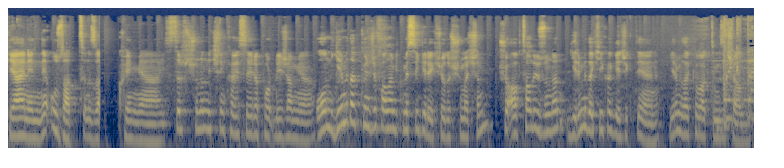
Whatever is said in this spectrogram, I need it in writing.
yani ne uzattınız koyayım ya. Sırf şunun için Kayse'yi raportlayacağım ya. 10-20 dakika önce falan bitmesi gerekiyordu şu maçın. Şu aptal yüzünden 20 dakika gecikti yani. 20 dakika vaktimizi çaldı.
